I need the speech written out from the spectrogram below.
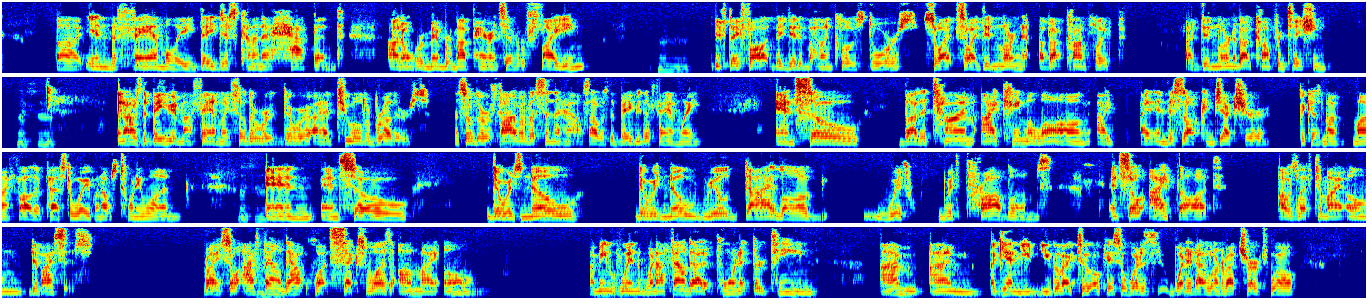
uh, in the family. They just kind of happened. I don't remember my parents ever fighting. Mm-hmm. If they fought, they did it behind closed doors. So I so I didn't learn about conflict. I didn't learn about confrontation. Mm-hmm. And I was the baby of my family. So there were there were I had two older brothers. And so there were okay. five of us in the house. I was the baby of the family. And so by the time I came along, I, I and this is all conjecture because my, my father passed away when I was 21. Mm-hmm. And and so there was no there was no real dialogue with with problems, and so I thought I was left to my own devices. Right. So I mm-hmm. found out what sex was on my own. I mean, when when I found out at porn at 13, I'm I'm again. You you go back to okay. So what is what did I learn about church? Well,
